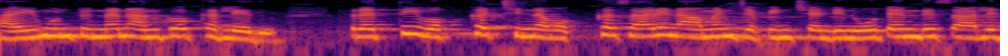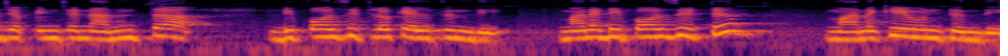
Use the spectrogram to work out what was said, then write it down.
భయం ఉంటుందని అనుకోకర్లేదు ప్రతి ఒక్క చిన్న ఒక్కసారి నామం జపించండి. నూట ఎనిమిది సార్లు జపించండి. అంత డిపాజిట్లోకి వెళ్తుంది. మన డిపాజిట్ మనకే ఉంటుంది.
